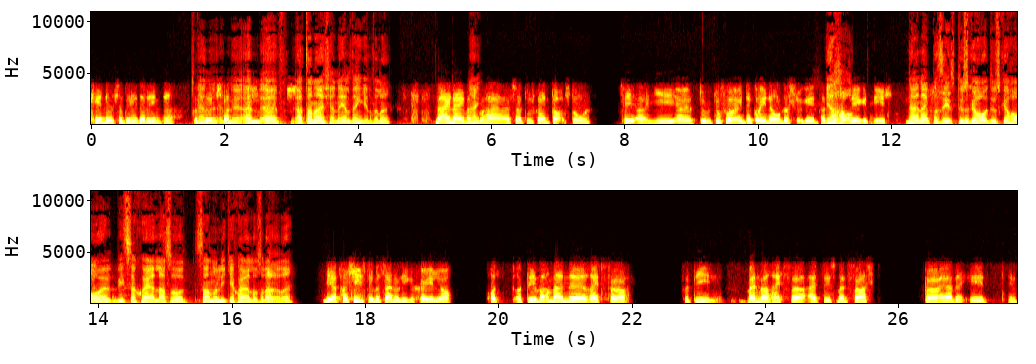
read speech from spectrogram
kendelse, det hedder det ikke på svenska. En, en, en, att han erkänner helt enkelt, eller? Nej, nej, man Nej. skulle have, altså, du skal have en domstol til at give, uh, du, du får inte gå in och undersöka en persons lägenhet. Nej, nej, precis. Du ska ha, du ska ha eh, vissa skäl, alltså sannolika skäl och sådär, eller? Ja, precis det med sannolika skäl, ja. Og, og det var man øh, ret for. Fordi man var ret for, at hvis man først började et, en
